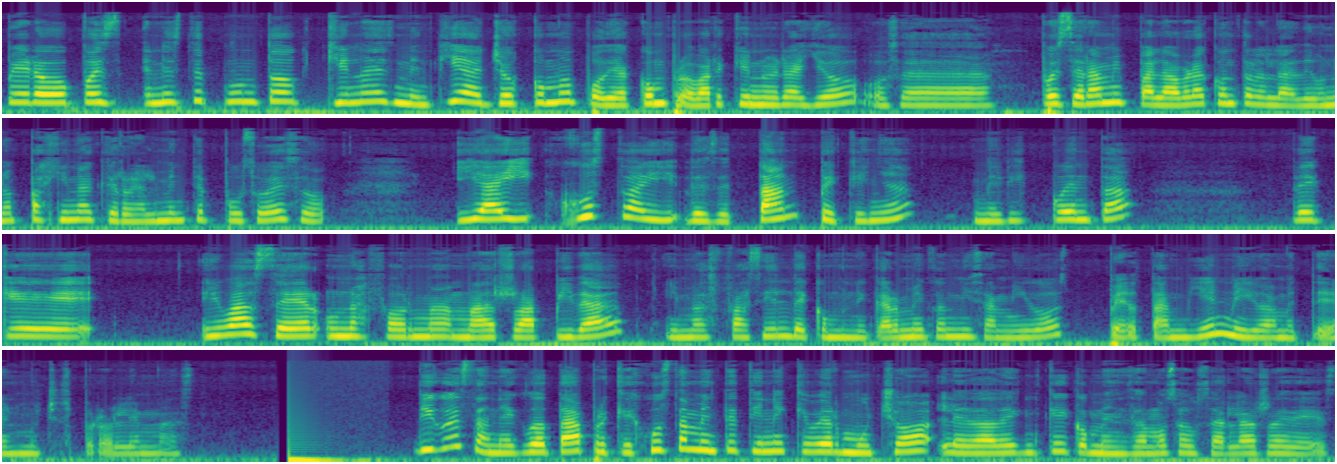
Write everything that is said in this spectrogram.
pero pues en este punto quién la desmentía yo cómo podía comprobar que no era yo o sea pues era mi palabra contra la de una página que realmente puso eso. Y ahí justo ahí desde tan pequeña me di cuenta de que iba a ser una forma más rápida y más fácil de comunicarme con mis amigos, pero también me iba a meter en muchos problemas. Digo esta anécdota porque justamente tiene que ver mucho la edad en que comenzamos a usar las redes,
